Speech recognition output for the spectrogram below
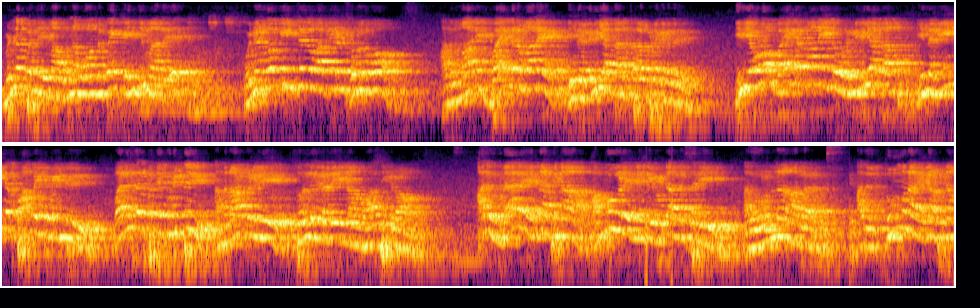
விண்ணப்பம் செய்யுமா உன்னை உன்னை போய் கெஞ்சுமாறு உன்னை நோக்கி இச்சக வார்த்தைகள் சொல்லுவோம். அது மாதிரி பயங்கரமான இந்த நெறியாத்தான் சொல்லப்படுகிறது இது எவ்வளவு பயங்கரமான இந்த ஒரு நெறியாத்தான் இந்த நீண்ட பாம்பை குறித்து வலுசற்பத்தை குறித்து அந்த நாட்களிலே சொல்லுகிறதை நாம் வாசிக்கிறோம் அது மேல என்ன அப்படின்னா அம்புகளை நீங்க விட்டாலும் சரி அது ஒண்ணு ஆகாது அது தும்முனா என்ன அப்படின்னா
